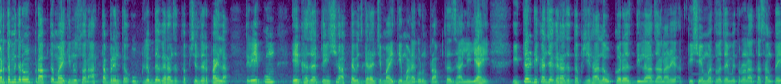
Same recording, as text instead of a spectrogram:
प्रथम मित्रांनो प्राप्त माहितीनुसार आत्तापर्यंत उपलब्ध घरांचा तपशील जर पाहिला तर एकूण एक हजार तीनशे अठ्ठावीस घरांची माहिती म्हाडाकडून प्राप्त झालेली आहे. इतर ठिकाणच्या घरांचा तपशील हा लवकरच दिला जाणार आहे. अतिशय महत्त्वाचा आहे मित्रांनो आता सांगतोय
